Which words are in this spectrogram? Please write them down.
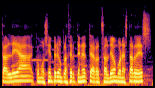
Aldea, como siempre un placer tenerte. A Rachaldeón, buenas tardes.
